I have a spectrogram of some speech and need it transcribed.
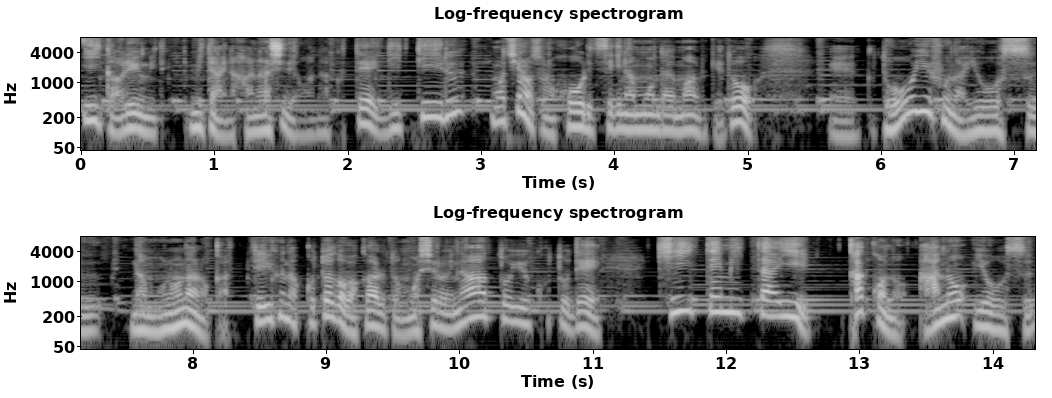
いいか悪いみたいな話ではなくてディティールもちろんその法律的な問題もあるけど、えーどういう風な様子なものなのかっていう風なことが分かると面白いなということで聞いてみたい過去のあの様子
